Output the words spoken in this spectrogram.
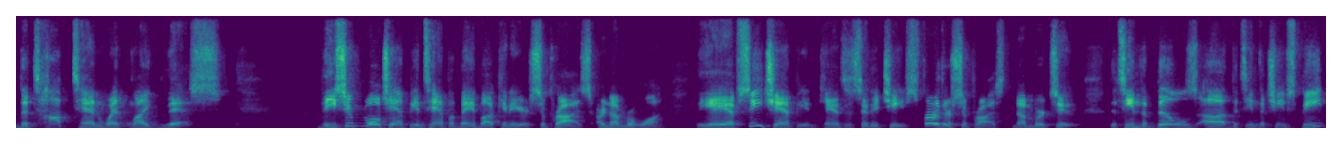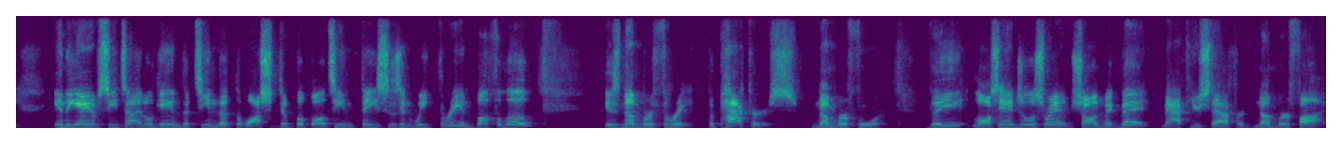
the top ten went like this: the Super Bowl champion Tampa Bay Buccaneers, surprise, are number one. The AFC champion Kansas City Chiefs, further surprise, number two. The team the Bills, uh, the team the Chiefs beat in the AFC title game, the team that the Washington football team faces in Week Three in Buffalo is number three. The Packers, number four. The Los Angeles Rams, Sean McVay, Matthew Stafford, number five.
